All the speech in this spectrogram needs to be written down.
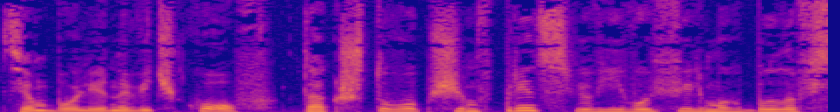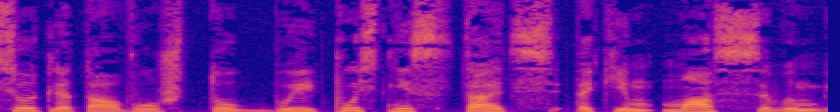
тем более новичков. Так что, в общем, в принципе, в его фильмах было все для того, чтобы пусть не стать таким массовым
